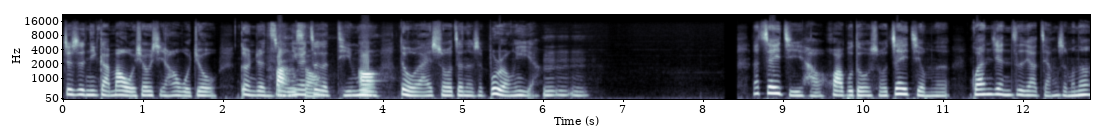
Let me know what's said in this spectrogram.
就是你感冒我休息，然后我就更认真，因为这个题目对我来说真的是不容易啊。嗯嗯嗯。那这一集好，话不多说，这一集我们的关键字要讲什么呢？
